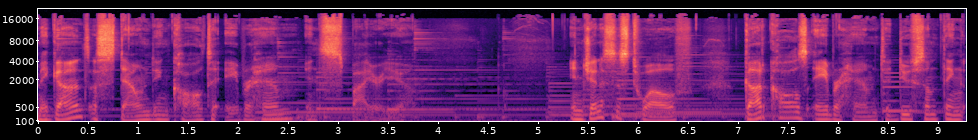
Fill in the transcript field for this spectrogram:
May God's astounding call to Abraham inspire you. In Genesis 12, God calls Abraham to do something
